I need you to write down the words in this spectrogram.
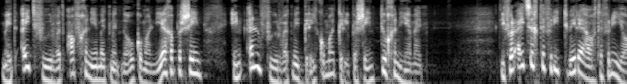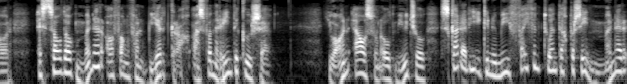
met uitvoer wat afgeneem het met 0,9% en invoer wat met 3,3% toegeneem het. Die vooruitsigte vir die tweede helfte van die jaar is sal dalk minder afhang van beerdkrag as van rentekoerse. Johan Els van Old Mutual skat dat die ekonomie 25% minder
